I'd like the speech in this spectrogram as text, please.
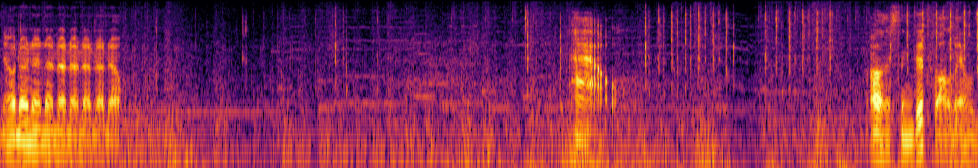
No, no, no, no, no, no, no, no, no. How? Oh, this thing did follow me. I, was,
